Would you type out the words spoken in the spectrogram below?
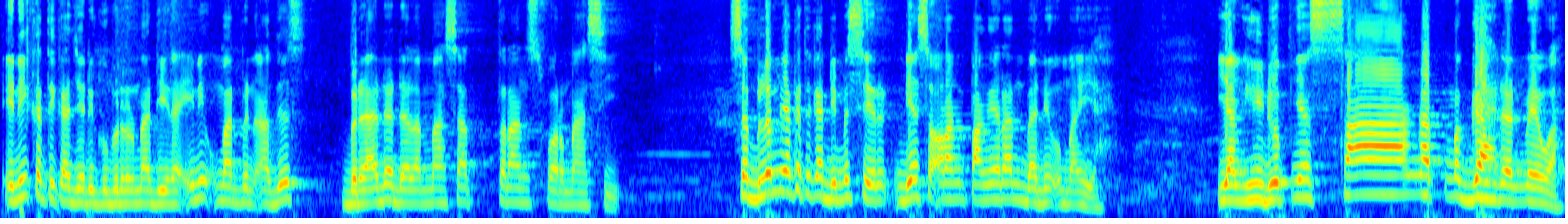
Ini ketika jadi gubernur Madinah ini Umar bin Abdul berada dalam masa transformasi. Sebelumnya ketika di Mesir, dia seorang pangeran Bani Umayyah yang hidupnya sangat megah dan mewah.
